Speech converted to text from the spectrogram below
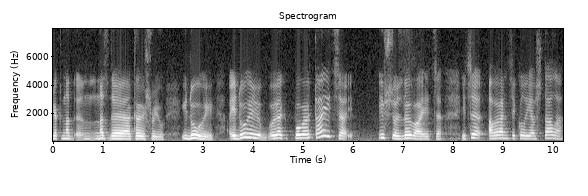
як над, над е, кришею, і другий. І другий як повертається і все, зривається. І це, а вранці, коли я встала,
